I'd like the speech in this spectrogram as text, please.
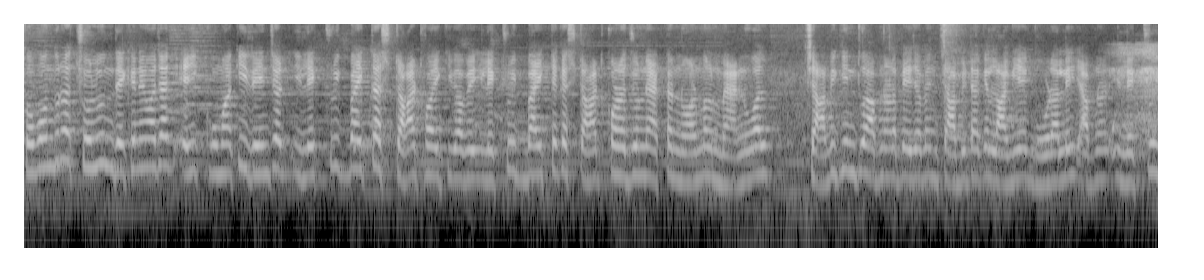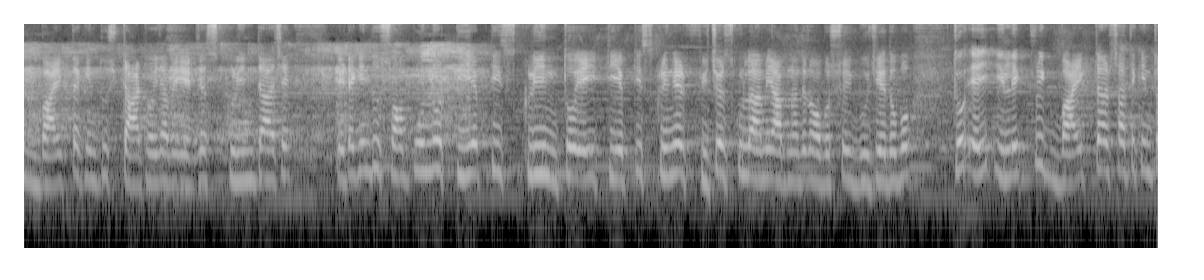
তো বন্ধুরা, চলুন দেখে নেওয়া যাক এই কোমাকি রেঞ্জার ইলেকট্রিক বাইকটা স্টার্ট হয় কীভাবে। ইলেকট্রিক বাইকটাকে স্টার্ট করার জন্য একটা নর্মাল ম্যানুয়াল চাবি কিন্তু আপনারা পেয়ে যাবেন। চাবিটাকে লাগিয়ে ঘোরালেই আপনার ইলেকট্রিক বাইকটা কিন্তু স্টার্ট হয়ে যাবে। এর যে স্ক্রিনটা আছে, এটা কিন্তু সম্পূর্ণ টিএফটি স্ক্রিন তো এই টিএফটি স্ক্রিনের ফিচার্সগুলো আমি আপনাদের অবশ্যই বুঝিয়ে দেবো। তো এই ইলেকট্রিক বাইকটার সাথে কিন্তু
